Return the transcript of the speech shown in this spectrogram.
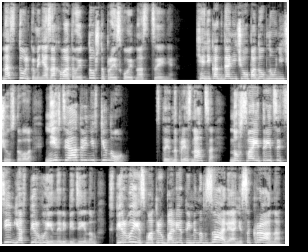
настолько меня захватывает то, что происходит на сцене. Я никогда ничего подобного не чувствовала, ни в театре, ни в кино. Стыдно признаться, но в свои 37 я впервые на «Лебедином», впервые смотрю балет именно в зале, а не с экрана,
